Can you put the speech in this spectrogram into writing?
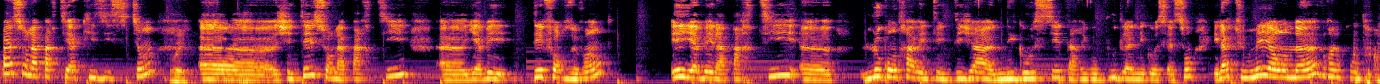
pas sur la partie acquisition, euh, j'étais sur la partie, euh, il y avait des forces de vente, et il y avait la partie, euh, le contrat avait été déjà négocié, tu arrives au bout de la négociation, et là tu mets en œuvre un contrat.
